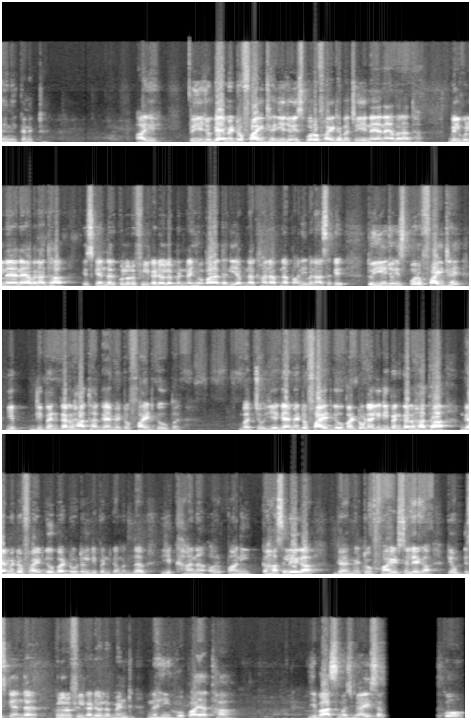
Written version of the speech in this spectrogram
नहीं नहीं कनेक्ट है। आइए। तो ये जो गैमेटोफाइट है, ये जो स्पोरोफाइट है बच्चों, ये नया नया बना था। बिल्कुल नया नया बना था। इसके अंदर क्लोरोफिल का डेवलपमेंट नहीं हो पाया था कि अपना खाना, अपना पानी बना सके। तो ये जो स्पोरोफाइट है, ये डिपेंड कर रहा था गैमेटोफाइट के ऊपर। बच्चों, ये गैमेटोफाइट के ऊपर टोटली डिपेंड कर रहा था। गैमेटोफाइट के ऊपर टोटल डिपेंड का मतलब ये खाना और पानी कहाँ से लेगा? गैमेटोफाइट से लेगा, क्योंकि इसके अंदर क्लोरोफिल का डेवलपमेंट नहीं हो पाया था। ये बात समझ में आई सबको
